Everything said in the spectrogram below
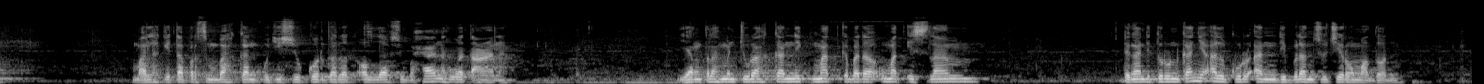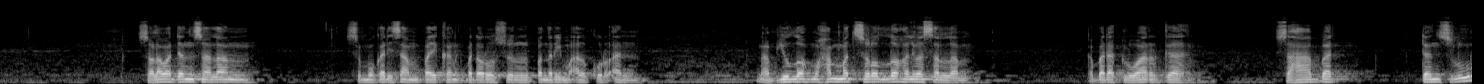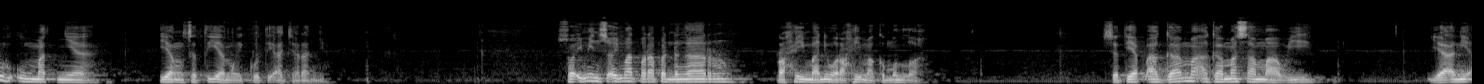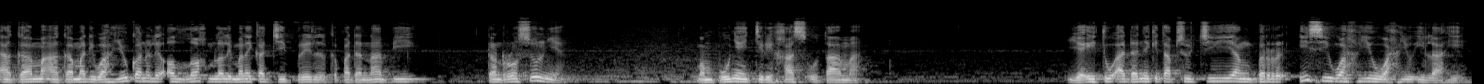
malah kita persembahkan puji syukur kepada Allah Subhanahu wa taala yang telah mencurahkan nikmat kepada umat Islam dengan diturunkannya Al-Quran di bulan suci Ramadan. Salawat dan salam semoga disampaikan kepada Rasul penerima Al-Quran Nabiullah Muhammad sallallahu alaihi wasallam kepada keluarga, sahabat dan seluruh umatnya yang setia mengikuti ajarannya. Soimin soimat para pendengar rahimani wa rahimakumullah. Setiap agama-agama samawi yakni agama-agama diwahyukan oleh Allah melalui malaikat Jibril kepada nabi dan rasulnya mempunyai ciri khas utama yaitu adanya kitab suci yang berisi wahyu-wahyu ilahi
